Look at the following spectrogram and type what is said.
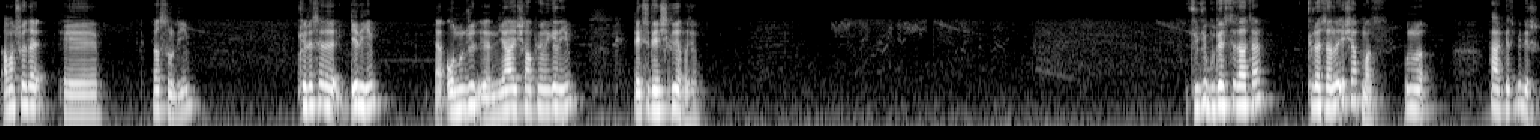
Ama şöyle eee, nasıl diyeyim? Küresele geleyim. Yani 10. yani nihai şampiyona geleyim. Desi değişikliği yapacağım. Çünkü bu deste zaten küreselde iş yapmaz. Bunu herkes bilir.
